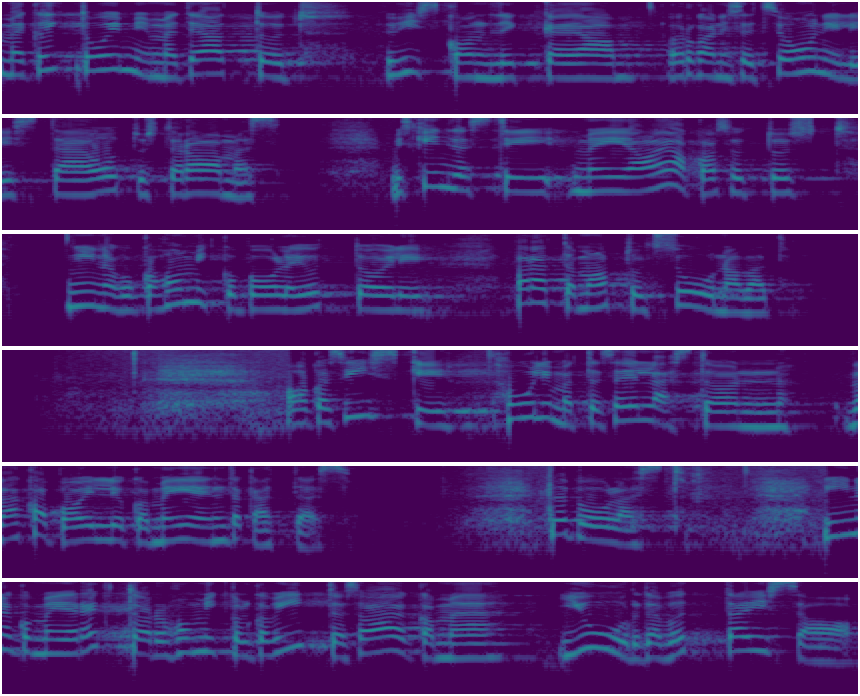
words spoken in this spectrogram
me kõik toimime teatud ühiskondlike ja organisatsiooniliste ootuste raames, mis kindlasti meie ajakasutust nii nagu ka hommikupoole juttu oli, paratamatult suunavad. aga siiski, hoolimata sellest on väga palju ka meie enda kätes. Tõepoolest, nii nagu meie rektor hommikul ka viitas, aega me juurde võtta ei saa.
